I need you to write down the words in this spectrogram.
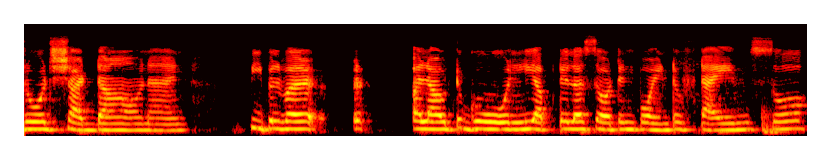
roads shut down and people were allowed to go only up till a certain point of time. So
